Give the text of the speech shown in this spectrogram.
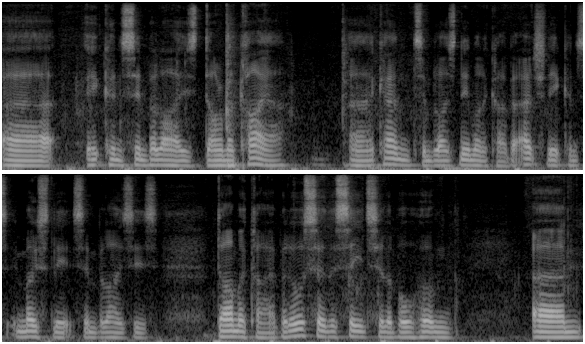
uh, it can symbolise dharmakaya. Uh, it can symbolise nirmanakaya, but actually, it can mostly it symbolises dharmakaya. But also, the seed syllable hung um,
